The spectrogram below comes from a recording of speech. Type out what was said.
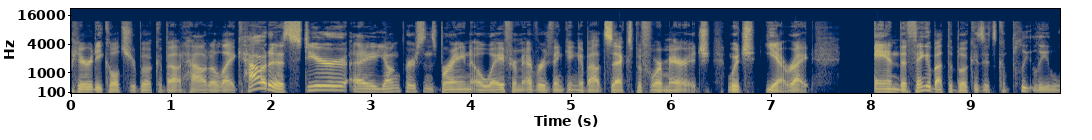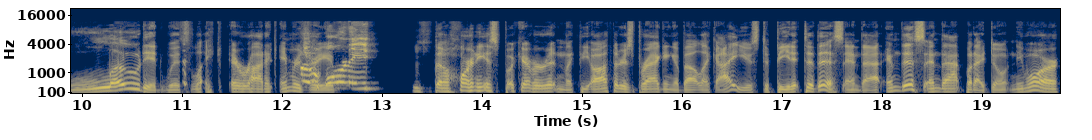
purity culture book about how to like how to steer a young person's brain away from ever thinking about sex before marriage which yeah right. And the thing about the book is it's completely loaded with like erotic imagery so horny. the horniest book ever written. Like the author is bragging about like i used to beat it to this and that and this and that but i don't anymore.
